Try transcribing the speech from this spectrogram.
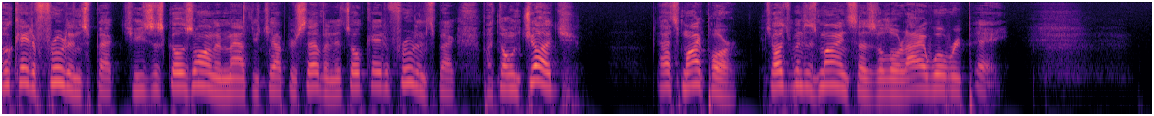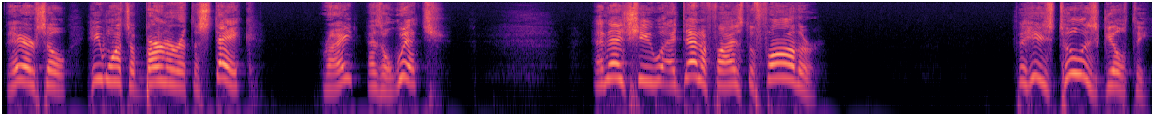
Okay to fruit inspect. Jesus goes on in Matthew chapter 7. It's okay to fruit inspect, but don't judge. That's my part. Judgment is mine, says the Lord. I will repay. There, so he wants a burner at the stake, right, as a witch. And then she identifies the father. But he's too is guilty.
